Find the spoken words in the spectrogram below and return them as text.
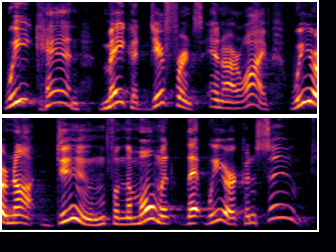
we can make a difference in our life. We are not doomed from the moment that we are consumed.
